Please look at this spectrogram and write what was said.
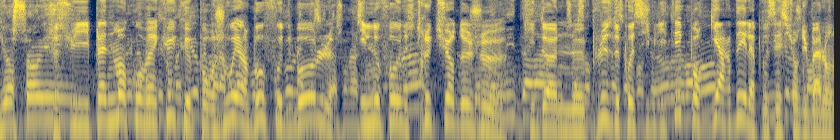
Je suis pleinement convaincu que pour jouer un beau football, il nous faut une structure de jeu qui donne plus de possibilités pour garder la possession du ballon.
